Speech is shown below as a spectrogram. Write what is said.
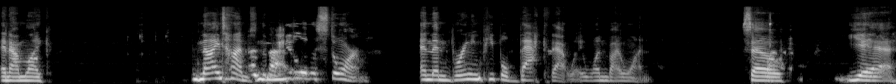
And I'm like, nine times in the middle of a storm, and then bringing people back that way, one by one. So, yeah,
